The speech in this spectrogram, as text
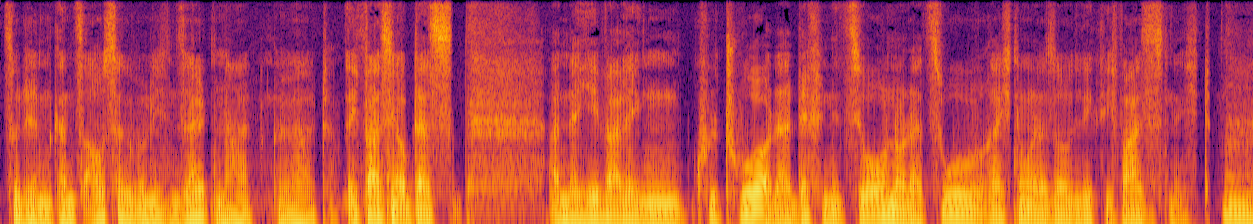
zu den ganz außergewöhnlichen Seltenheiten gehört. Ich weiß nicht, ob das an der jeweiligen Kultur oder Definition oder Zurechnung oder so liegt, ich weiß es nicht. Mhm.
